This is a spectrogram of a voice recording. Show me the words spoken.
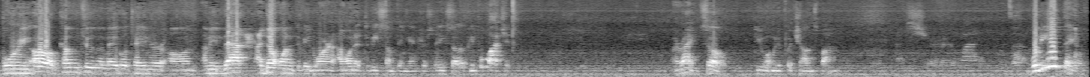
boring. Oh, come to the Mabel Tainter on. I mean that I don't want it to be boring. I want it to be something interesting so that people watch it. All right. So, do you want me to put you on the spot? sure what. What do you think?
